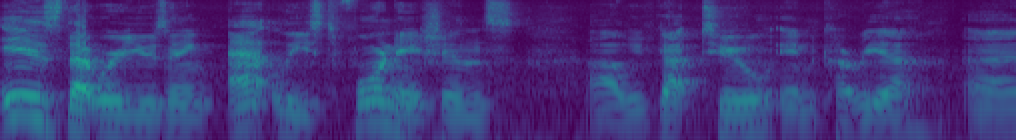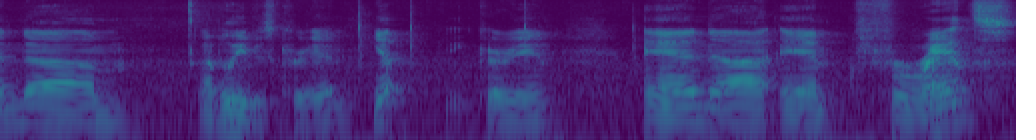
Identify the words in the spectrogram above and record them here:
is that we're using at least four nations. Uh, we've got two in Korea and um, I believe it's Korean. Yep, Korean. And uh, and France.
